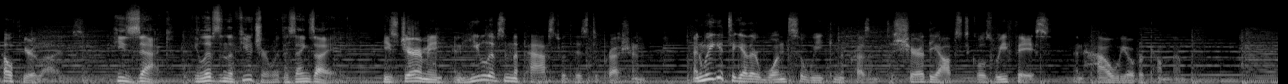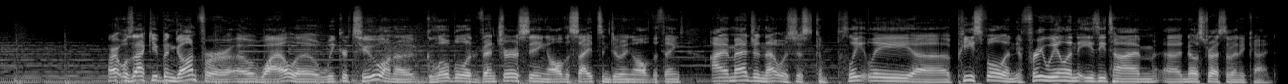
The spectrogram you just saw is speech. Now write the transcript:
healthier lives. He's Zach. He lives in the future with his anxiety. He's Jeremy, and he lives in the past with his depression. And we get together once a week in the present to share the obstacles we face and how we overcome them. All right, well, Zach, you've been gone for a while, a week or two on a global adventure, seeing all the sights and doing all the things. I imagine that was just completely uh, peaceful and freewheeling, easy time, uh, no stress of any kind.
